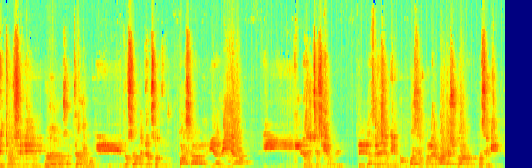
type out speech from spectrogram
Entonces, eh, no le arbitraje porque no solamente nosotros, pasa día a día y, lo he dicho siempre, la federación tiene que preocuparse en poner más, ayudarlo, lo que pasa es que,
